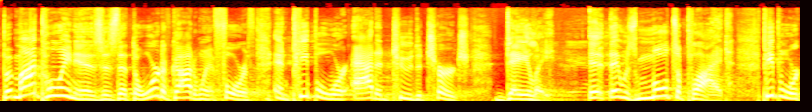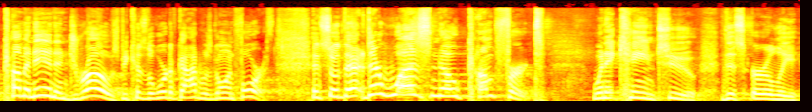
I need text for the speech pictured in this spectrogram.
But my point is, is that the word of God went forth and people were added to the church daily. It, it, was multiplied. People were coming in in droves because the word of God was going forth. And so there, there was no comfort when it came to this early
